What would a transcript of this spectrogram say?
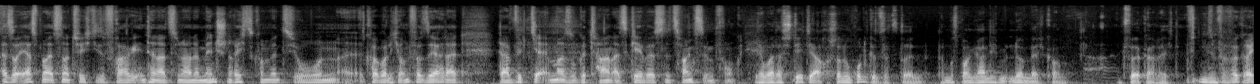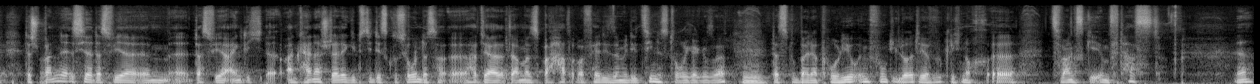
Also erstmal ist natürlich diese Frage internationale Menschenrechtskonvention, äh, körperliche Unversehrtheit. Da wird ja immer so getan, als gäbe es eine Zwangsimpfung. Ja, aber das steht ja auch schon im Grundgesetz drin. Da muss man gar nicht mit Nürnberg kommen. Mit Völkerrecht. Völkerrecht. Das Spannende ist ja, dass wir, ähm, äh, dass wir eigentlich äh, an keiner Stelle gibt es die Diskussion, das hat ja damals bei Hart aber fair dieser Medizinhistoriker gesagt, Hm. dass du bei der Polioimpfung die Leute ja wirklich noch äh, zwangsgeimpft hast. Ja,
